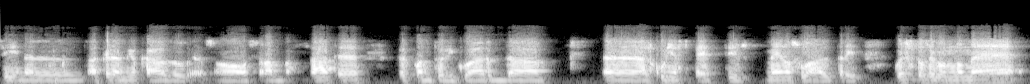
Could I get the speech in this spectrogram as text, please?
sì, nel, anche nel mio caso eh, sono, sono abbassate per quanto riguarda eh, alcuni aspetti, meno su altri. Questo secondo me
